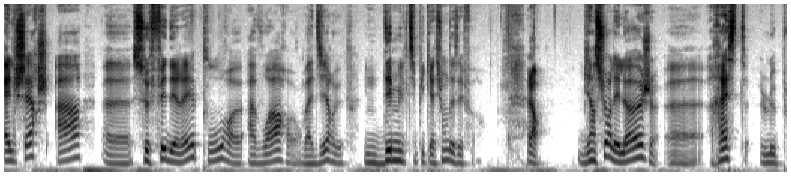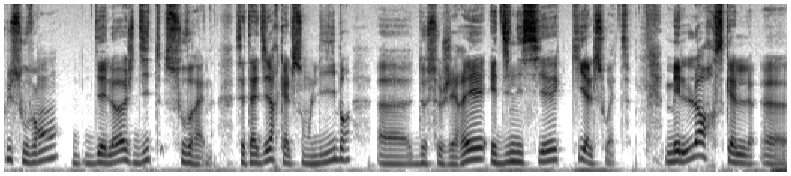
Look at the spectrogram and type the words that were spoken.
elles cherchent à se fédérer pour avoir, on va dire, une démultiplication des efforts. Alors, bien sûr, les loges euh, restent le plus souvent des loges dites souveraines, c'est-à-dire qu'elles sont libres euh, de se gérer et d'initier qui elles souhaitent. Mais lorsqu'elles euh,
